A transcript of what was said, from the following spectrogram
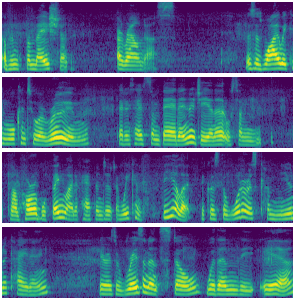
of information around us. This is why we can walk into a room that has some bad energy in it or some, some horrible thing might have happened and we can feel it because the water is communicating. There is a resonance still within the air,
